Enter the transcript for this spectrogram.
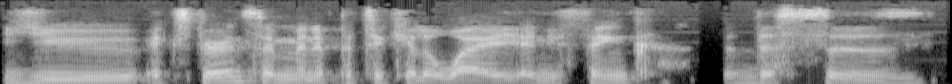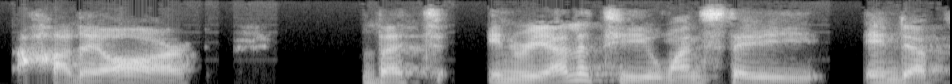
you experience them in a particular way and you think this is how they are. But in reality, once they end up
